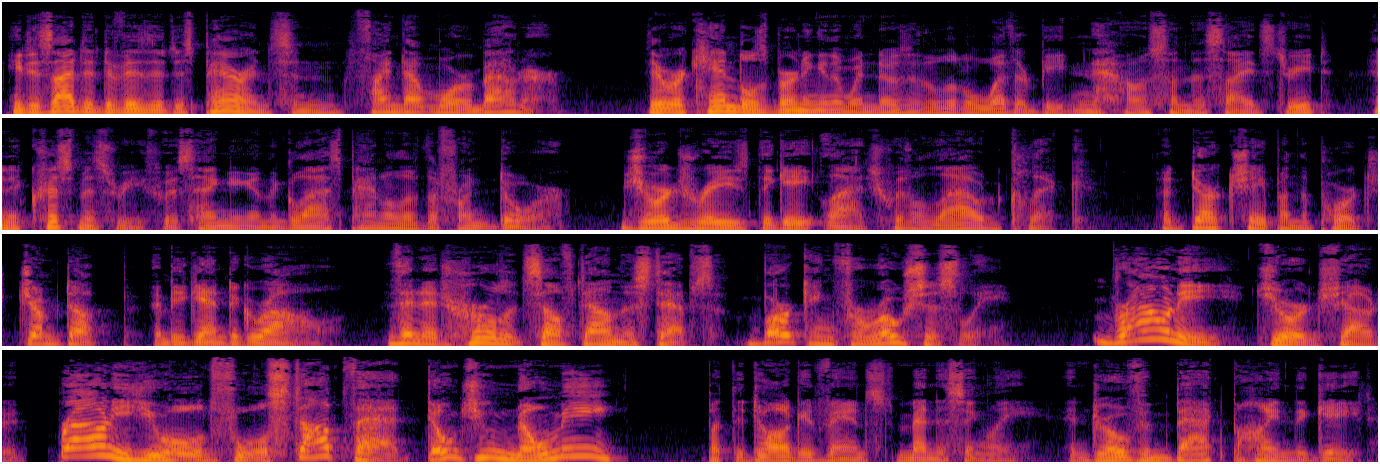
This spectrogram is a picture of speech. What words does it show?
He decided to visit his parents and find out more about her. There were candles burning in the windows of the little weather-beaten house on the side street, and a Christmas wreath was hanging on the glass panel of the front door. George raised the gate latch with a loud click. A dark shape on the porch jumped up and began to growl. Then it hurled itself down the steps, barking ferociously. Brownie! George shouted. Brownie, you old fool, stop that! Don't you know me? But the dog advanced menacingly and drove him back behind the gate.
